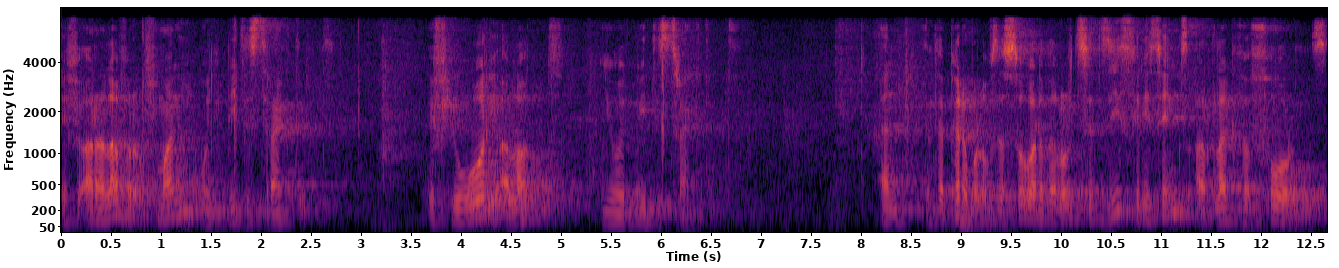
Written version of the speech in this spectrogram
If you are a lover of money, you will be distracted. If you worry a lot, you will be distracted. And in the parable of the sower, the Lord said these three things are like the thorns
